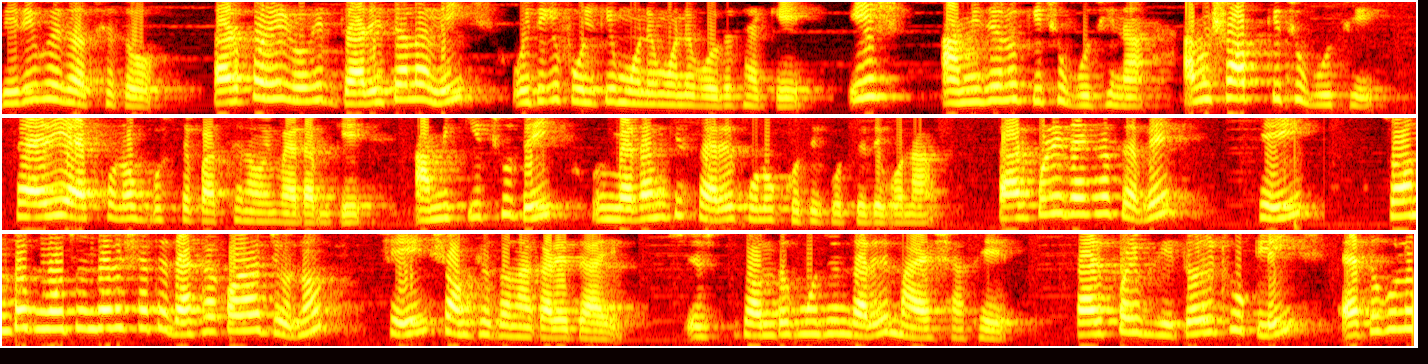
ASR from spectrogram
দেরি হয়ে যাচ্ছে তো। তারপরে রোহিত গাড়ি চালালেই ওইদিকে ফুলকি মনে মনে বলতে থাকে, ইস, আমি যেন কিছু বুঝি না, আমি সব কিছু বুঝি। স্যারই এখনও বুঝতে পারছে না ওই ম্যাডামকে। আমি কিছুতেই ওই ম্যাডামকে স্যারের কোনো ক্ষতি করতে দেবো না। তারপরে দেখা যাবে সেই চন্দক মজুমদারের সাথে দেখা করার জন্য সেই সংশোধনাগারে যায়, চন্দক মজুমদারের মায়ের সাথে। তারপরে ভিতরে ঢুকলেই এতগুলো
